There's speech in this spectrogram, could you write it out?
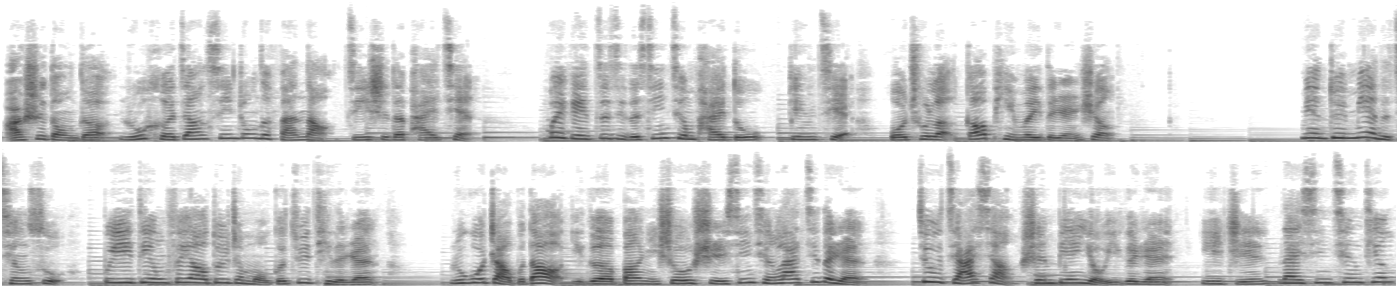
而是懂得如何将心中的烦恼及时的排遣。会给自己的心情排毒，并且活出了高品位的人生。面对面的倾诉不一定非要对着某个具体的人，如果找不到一个帮你收拾心情垃圾的人，就假想身边有一个人一直耐心倾听，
